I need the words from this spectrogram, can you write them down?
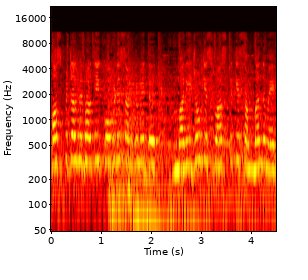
हॉस्पिटल में भर्ती कोविड संक्रमित मरीजों के स्वास्थ्य के संबंध में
